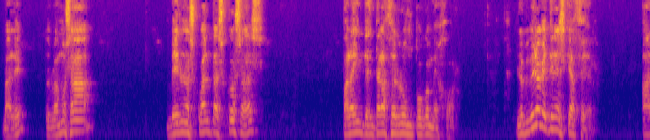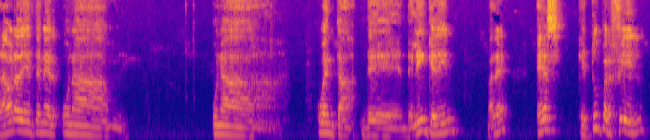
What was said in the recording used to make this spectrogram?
¿Vale? Entonces vamos a ver unas cuantas cosas para intentar hacerlo un poco mejor. Lo primero que tienes que hacer a la hora de tener una, una cuenta de, de LinkedIn, ¿vale? Es que tu perfil,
